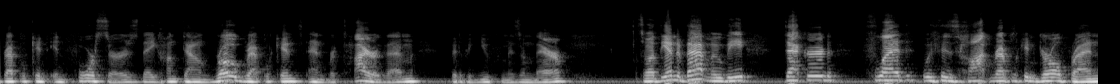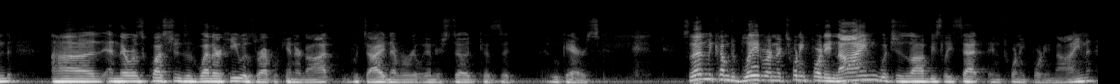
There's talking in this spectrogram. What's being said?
replicant enforcers. They hunt down rogue replicants and retire them. Bit of a euphemism there. So at the end of that movie, Deckard fled with his hot replicant girlfriend, uh, and there was questions of whether he was replicant or not, which I never really understood because who cares. So then we come to Blade Runner 2049, which is obviously set in 2049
